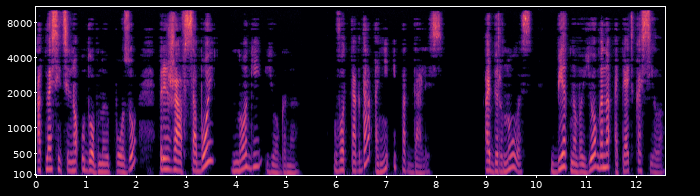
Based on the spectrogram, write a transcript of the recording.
относительно удобную позу, прижав с собой ноги Йогана. Вот тогда они и поддались. Обернулась, бедного Йогана опять косила.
